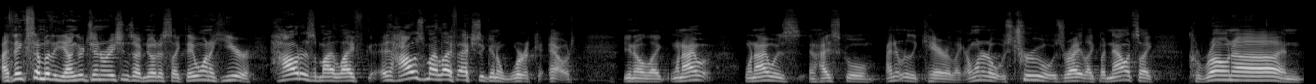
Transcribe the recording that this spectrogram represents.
I think some of the younger generations I've noticed, like, they want to hear, how does my life, how is my life actually going to work out? You know, like, when I, when I was in high school, I didn't really care. Like, I want to know what was true, what was right. Like, but now it's like Corona and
